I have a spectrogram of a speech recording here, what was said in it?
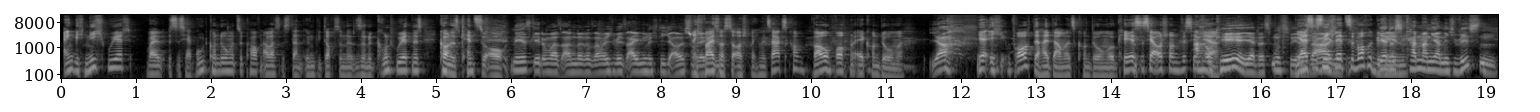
eigentlich nicht weird, weil es ist ja gut, Kondome zu kaufen, aber es ist dann irgendwie doch so eine, so eine Grundweirdness. Komm, das kennst du auch. Nee, es geht um was anderes, aber ich will es eigentlich nicht aussprechen. Ich weiß, was du aussprechen willst. Sag's, komm, warum braucht man ey Kondome? Ja, Ja, ich brauchte halt damals Kondome, okay? Es ist ja auch schon ein bisschen ach her. okay, ja, das musst du ja, Ja, es sagen. ist nicht letzte Woche Ja, das gewesen. kann man ja nicht wissen.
